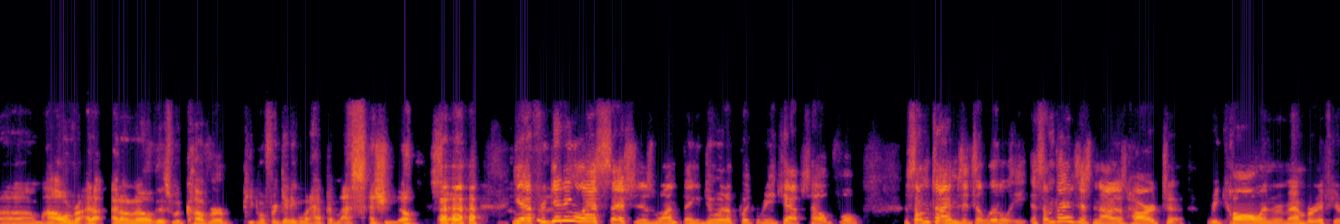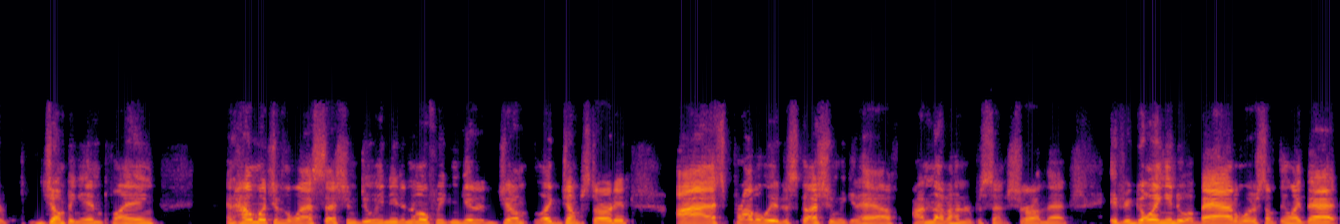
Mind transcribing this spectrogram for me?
Um, however, I, I don't know if this would cover people forgetting what happened last session, though. So. yeah, forgetting last session is one thing. Doing a quick recap's helpful. Sometimes it's a little, sometimes it's not as hard to recall and remember if you're jumping in playing. And how much of the last session do we need to know if we can get it jump like jump started? Uh, it's probably a discussion we could have. I'm not 100% sure on that. If you're going into a battle or something like that,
